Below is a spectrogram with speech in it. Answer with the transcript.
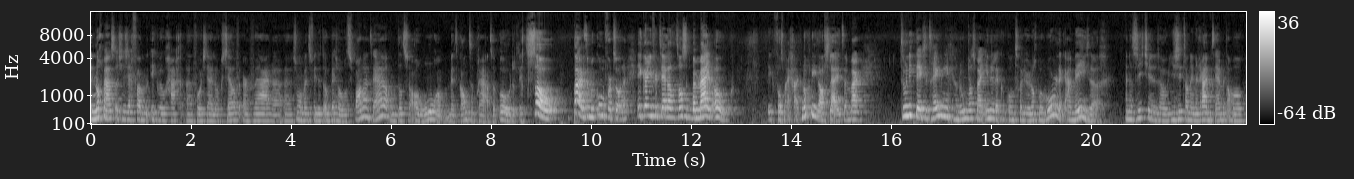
En nogmaals, als je zegt van ik wil graag uh, voice dialogue zelf ervaren. Uh, sommige mensen vinden het ook best wel wat spannend, hè? omdat ze al horen met kanten praten. Oh, dat ligt zo buiten mijn comfortzone. Ik kan je vertellen, dat was het bij mij ook. Ik, volgens mij ga ik nog niet afsluiten, maar toen ik deze training ging doen, was mijn innerlijke controleur nog behoorlijk aanwezig. En dan zit je zo, je zit dan in een ruimte hè, met allemaal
